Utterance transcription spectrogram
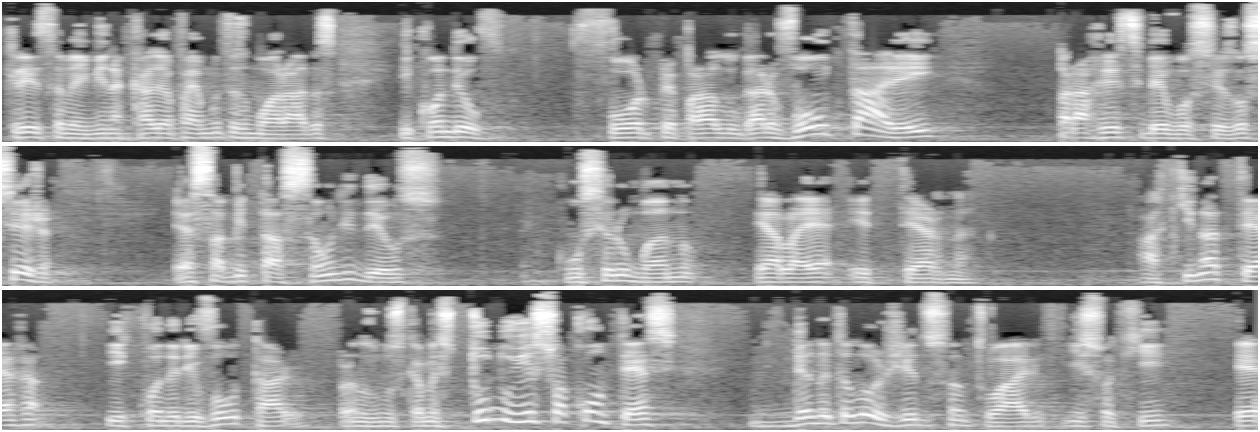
credes também em mim, na casa do meu pai muitas moradas, e quando eu for preparar lugar, voltarei para receber vocês. Ou seja, essa habitação de Deus com o ser humano, ela é eterna. Aqui na terra e quando ele voltar para nos buscar. Mas tudo isso acontece dentro da teologia do santuário. Isso aqui é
